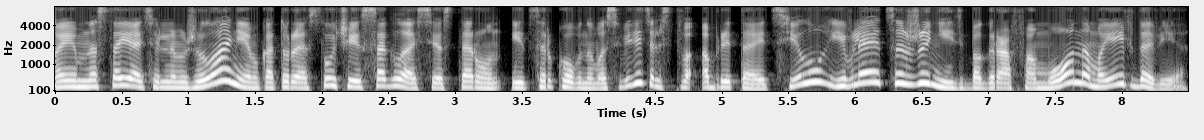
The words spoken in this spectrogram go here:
Моим настоятельным желанием, которое в случае согласия сторон и церковного свидетельства обретает силу, является женить графа Мо на моей вдове,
